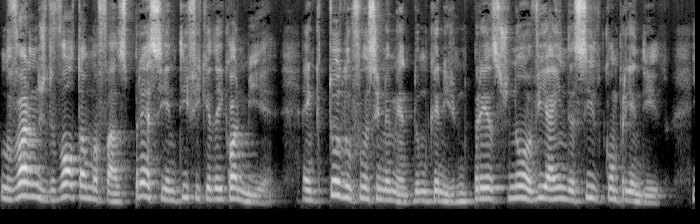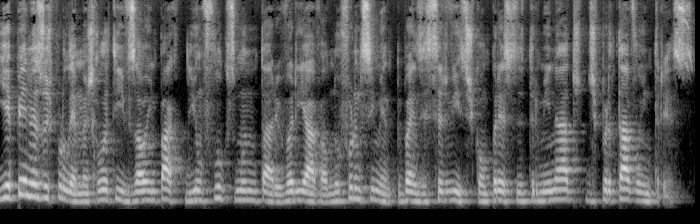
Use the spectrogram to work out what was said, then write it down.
levar-nos de volta a uma fase pré-científica da economia, em que todo o funcionamento do mecanismo de preços não havia ainda sido compreendido e apenas os problemas relativos ao impacto de um fluxo monetário variável no fornecimento de bens e serviços com preços determinados despertavam interesse.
